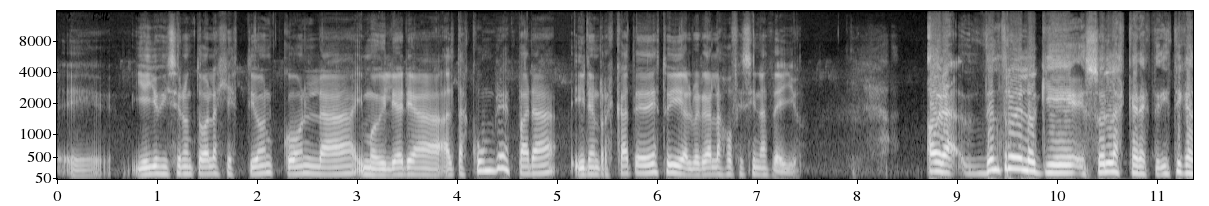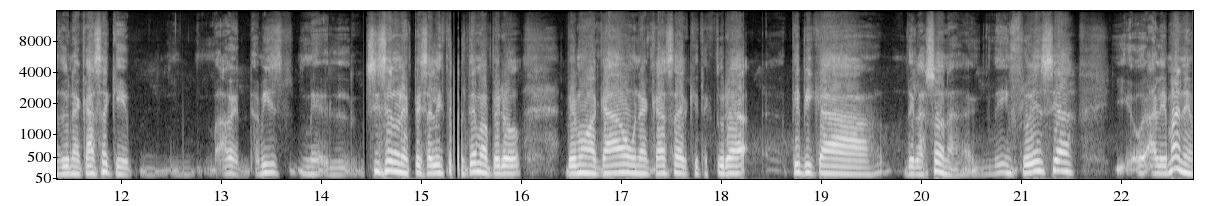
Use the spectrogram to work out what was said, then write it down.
Eh, y ellos hicieron toda la gestión con la inmobiliaria Altas Cumbres para ir en rescate de esto y albergar las oficinas de ellos. Ahora, dentro de lo que son las características de una casa que, a ver, a mí sí soy un especialista en el tema, pero vemos acá una casa de arquitectura típica de la zona, de influencias alemanes,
